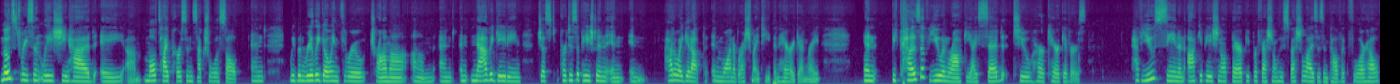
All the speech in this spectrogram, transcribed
most recently, she had a um, multi person sexual assault. And we've been really going through trauma um, and, and navigating just participation in, in how do I get up and want to brush my teeth and hair again, right? And because of you and Rocky, I said to her caregivers, have you seen an occupational therapy professional who specializes in pelvic floor health?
